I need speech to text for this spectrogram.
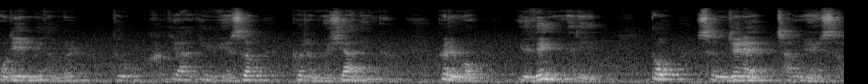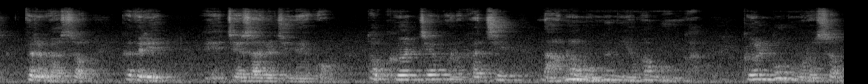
우리의 믿음을 더욱 크게 하기 위해서 그런 것이 아닌가? 그리고 유대인들이 또 성전에 참여해서 들어가서 그들이 제사를 지내고 또그 제물을 같이 나눠 먹는 이유가 뭔가? 그걸 먹음으로써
